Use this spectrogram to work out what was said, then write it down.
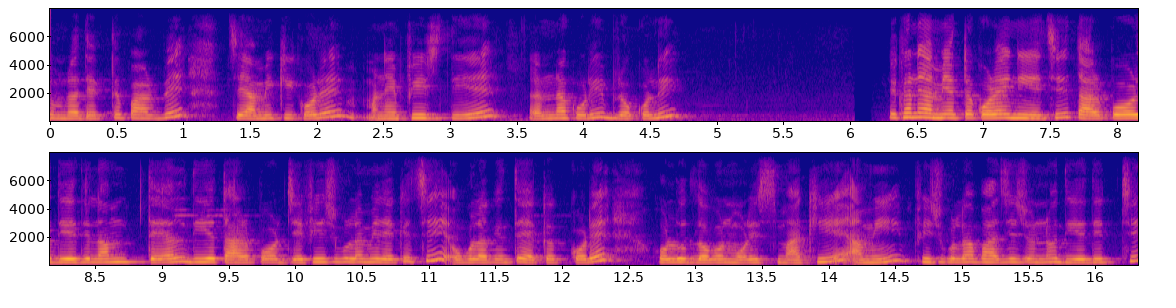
তোমরা দেখতে পারবে যে আমি কি করে মানে ফিশ দিয়ে রান্না করি ব্রোকলি এখানে আমি একটা কড়াই নিয়েছি, তারপর দিয়ে দিলাম তেল, দিয়ে তারপর যে ফিশগুলো আমি রেখেছি, ওগুলো কিন্তু এক এক করে হলুদ, লবণ, মরিচ মাখিয়ে আমি ফিশগুলো ভাজির জন্য দিয়ে দিচ্ছি।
